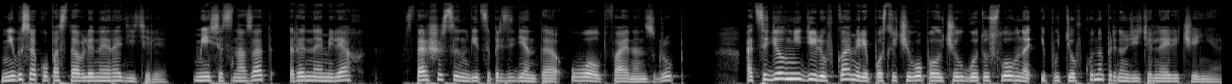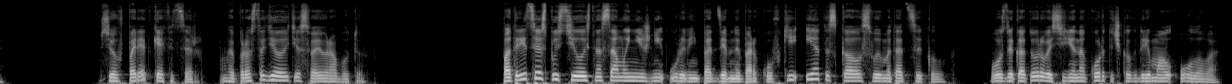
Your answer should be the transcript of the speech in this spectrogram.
ни высокопоставленные родители. Месяц назад Рене Милях, старший сын вице-президента World Finance Group, отсидел неделю в камере, после чего получил год условно и путевку на принудительное лечение. «Все в порядке, офицер. Вы просто делаете свою работу». Патриция спустилась на самый нижний уровень подземной парковки и отыскала свой мотоцикл, возле которого, сидя на корточках, дремал Олова.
